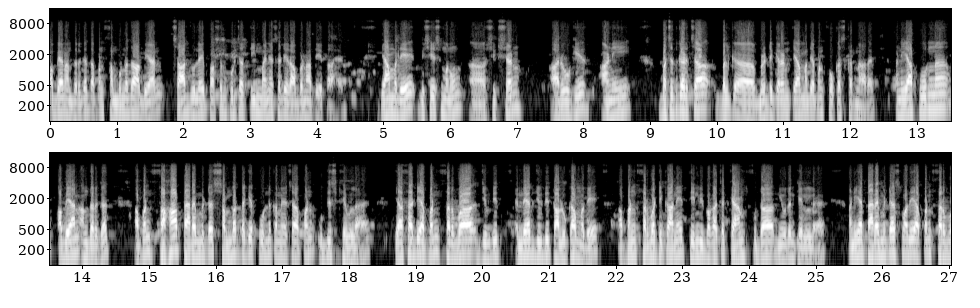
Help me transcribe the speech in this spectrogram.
अभियान अंतर्गत आपण संपूर्णतः अभियान सात जुलै पासून पुढच्या तीन महिन्यासाठी राबवण्यात येत आहे. यामध्ये विशेष म्हणून शिक्षण आरोग्य आणि बचत गटच्या बल बलटीकरण त्यामध्ये आपण फोकस करणार आहे. आणि या पूर्ण अभियान अंतर्गत आपण सहा पॅरामीटर शंभर टक्के पूर्ण करण्याचा आपण उद्देश ठेवला आहे. त्यासाठी आपण सर्व जिवदी एनडीआर जिवदी तालुक्यामध्ये आपण सर्व ठिकाणी तीन विभागाचे कॅम्प सुद्धा नियोजन केलेलं आहे. आणि या पॅरामीटर्समध्ये आपण सर्व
